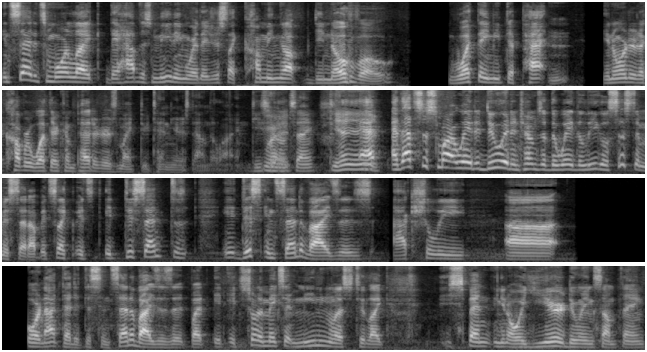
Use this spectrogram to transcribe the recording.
Instead it's more like they have this meeting where they're just like coming up de novo what they need to patent in order to cover what their competitors might do 10 years down the line. Do you see what I'm saying? Yeah, yeah, yeah. And, and that's a smart way to do it in terms of the way the legal system is set up. It's like it's it dissent it disincentivizes actually uh, or not that it disincentivizes it, but it, it sort of makes it meaningless to like spend you know a year doing something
